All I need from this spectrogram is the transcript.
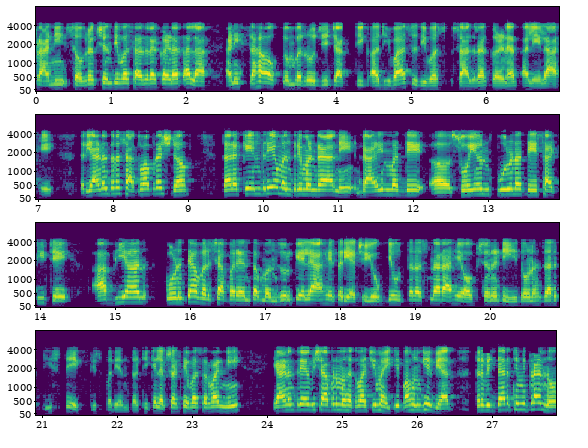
प्राणी संरक्षण दिवस साजरा करण्यात आला. आणि सहा ऑक्टोबर रोजी जागतिक अधिवास दिवस साजरा करण्यात आलेला आहे. तर यानंतर सातवा प्रश्न तर केंद्रीय मंत्रिमंडळाने डाळींमध्ये स्वयंपूर्णतेसाठीचे अभियान कोणत्या वर्षापर्यंत मंजूर केले आहे? तर याचे योग्य उत्तर असणार आहे ऑप्शन डी दोन हजार तीस ते एकतीस पर्यंत. ठीक आहे लक्षात ठेवा सर्वांनी. यानंतर याविषयी आपण महत्वाची माहिती पाहून घेऊयात. तर विद्यार्थी मित्रांनो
